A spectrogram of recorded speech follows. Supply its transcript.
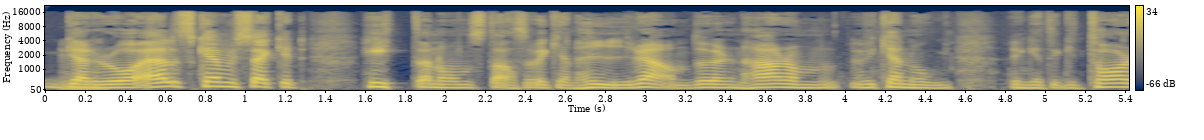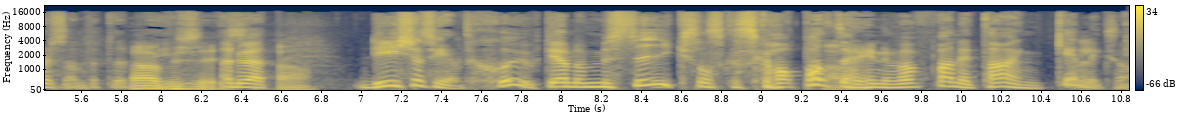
garderob, Mm. eller så kan vi säkert hitta någonstans där vi kan hyra en. Då är den här, om, vi kan nog ringa till Guitar Center. Typ. Ja, precis. du vet, Ja. Det känns helt sjukt, det är ändå musik som ska skapas där inne, vad fan är tanken liksom?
